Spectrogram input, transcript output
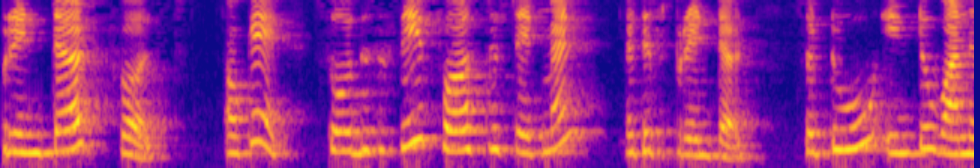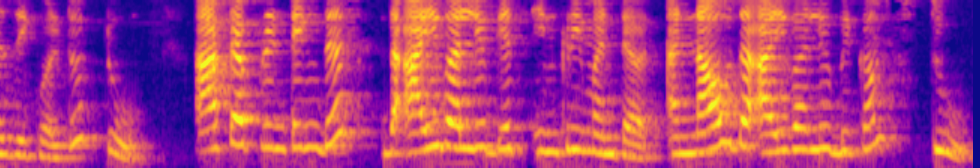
printed first okay so this is the first statement it is printed so 2 into 1 is equal to 2 after printing this the i value gets incremented and now the i value becomes 2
